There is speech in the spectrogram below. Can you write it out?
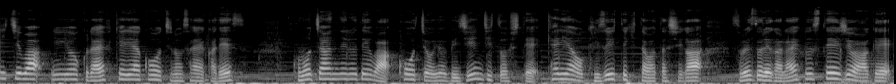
にちは。ニューヨークライフキャリアコーチのさやかです。このチャンネルではコーチ及び人事としてキャリアを築いてきた私がそれぞれがライフステージを上げ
